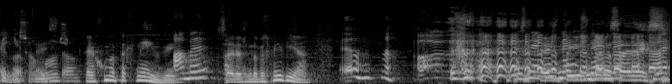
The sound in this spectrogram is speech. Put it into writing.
Εγώ φύγεις όμως. ευχαριστώ. Έχουμε παιχνίδι. Άμε. Σ' αρέσουν τα παιχνίδια; Ε, να. Πες ναι, πες ναι, Ελπίζουμε ναι, να σ' ναι. αρέσει.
